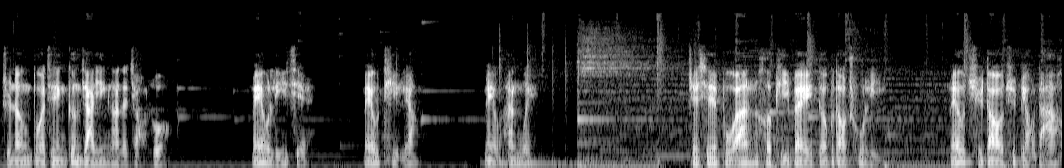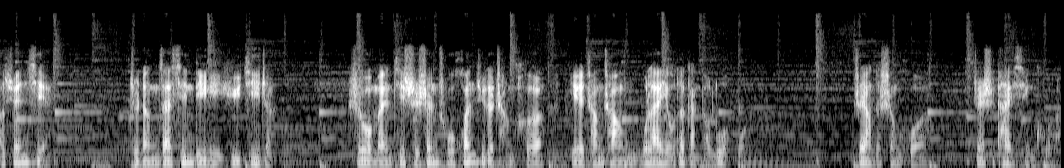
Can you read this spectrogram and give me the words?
只能躲进更加阴暗的角落。没有理解，没有体谅，没有安慰，这些不安和疲惫得不到处理。没有渠道去表达和宣泄，只能在心底里郁积着，使我们即使身处欢聚的场合，也常常无来由地感到落寞。这样的生活真是太辛苦了。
